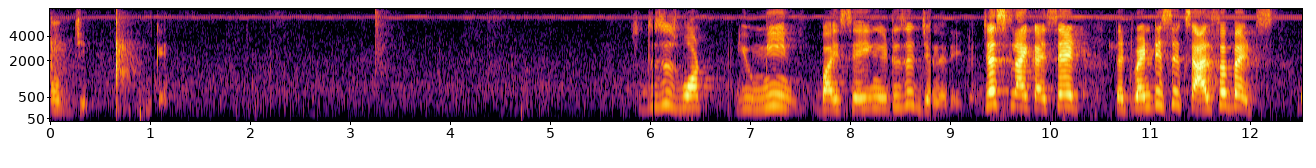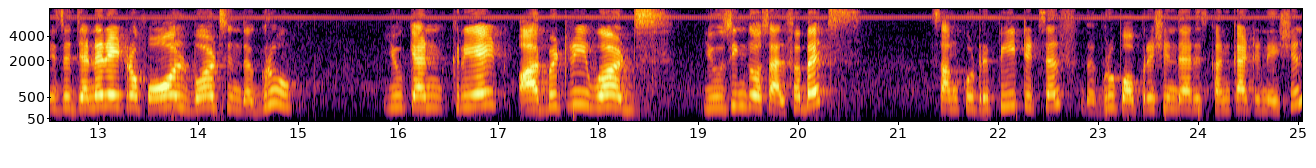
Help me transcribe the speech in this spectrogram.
of G. Okay. So, this is what you mean by saying it is a generator. Just like I said the 26 alphabets is a generator of all words in the group, you can create arbitrary words using those alphabets. Some could repeat itself, the group operation there is concatenation,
